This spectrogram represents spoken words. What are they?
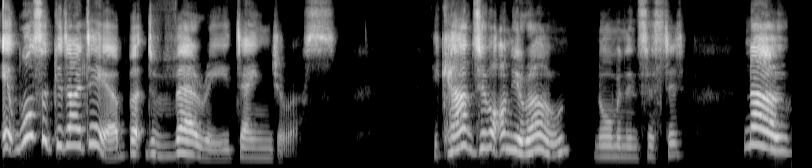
It was a good idea, but very dangerous. You can't do it on your own, Norman insisted. No,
